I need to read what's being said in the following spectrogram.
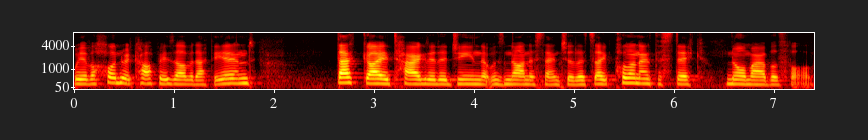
we have 100 copies of it at the end, that guide targeted a gene that was non-essential. It's like pulling out the stick, no marbles fall.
